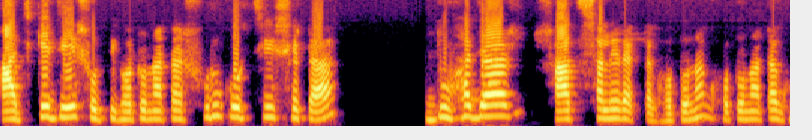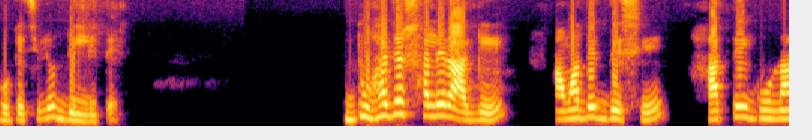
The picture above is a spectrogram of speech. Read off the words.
আজকে যে সত্যি ঘটনাটা শুরু করছি সেটা দু সালের একটা ঘটনা। ঘটনাটা ঘটেছিল দিল্লিতে। দু হাজার সালের আগে আমাদের দেশে হাতে গোনা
